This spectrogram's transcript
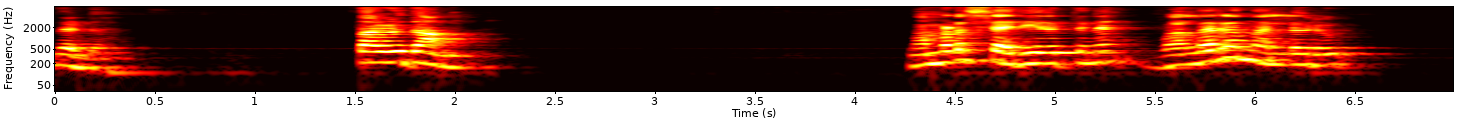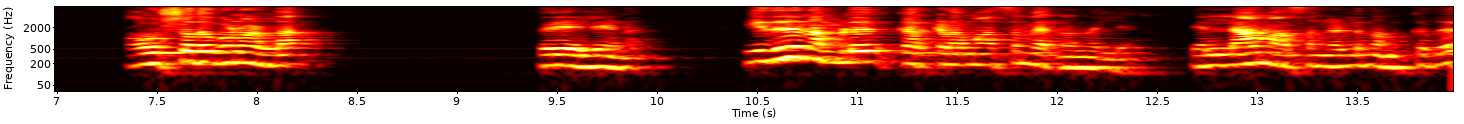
ഇതുണ്ട്? തഴുതാമ. നമ്മുടെ ശരീരത്തിന് വളരെ നല്ലൊരു ഔഷധ ഗുണമുള്ള ഒരു ഇലയാണ്. ഇതിന് നമ്മൾ കർക്കിടക മാസം വരണമെന്നില്ല. എല്ലാ മാസങ്ങളിലും നമുക്കിത്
